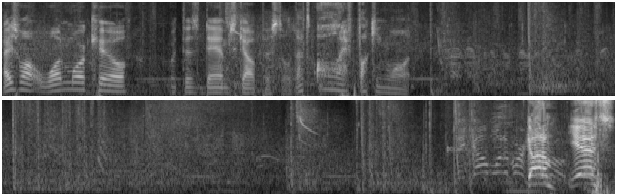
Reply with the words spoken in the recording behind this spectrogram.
I just want one more kill with this damn scout pistol. That's all I fucking want. Got him! Yes!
